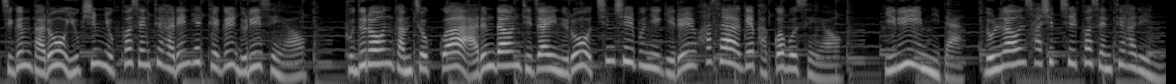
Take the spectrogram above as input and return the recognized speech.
지금 바로 66% 할인 혜택을 누리세요. 부드러운 감촉과 아름다운 디자인으로 침실 분위기를 화사하게 바꿔보세요. 1위입니다. 놀라운 47% 할인.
